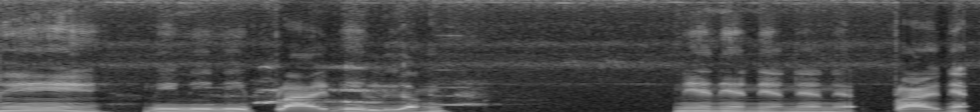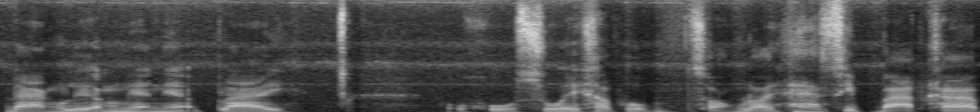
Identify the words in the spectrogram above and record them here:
นี่นี่นี่นี่ปลายนี่เหลือง เนี่ยเนี่ยเนี่ยเนี่ยเนี่ยปลายเนี่ยด่างเหลืองเนี่ยเนี่ยปลาย โอ้โห สวยครับผม250บบาทครับ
